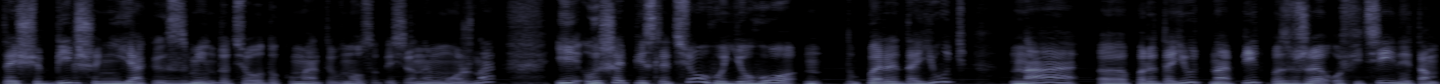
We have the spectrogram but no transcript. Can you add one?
те, що більше ніяких змін до цього документу вноситися не можна, і лише після цього його передають. На е, передають на підпис вже офіційний там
